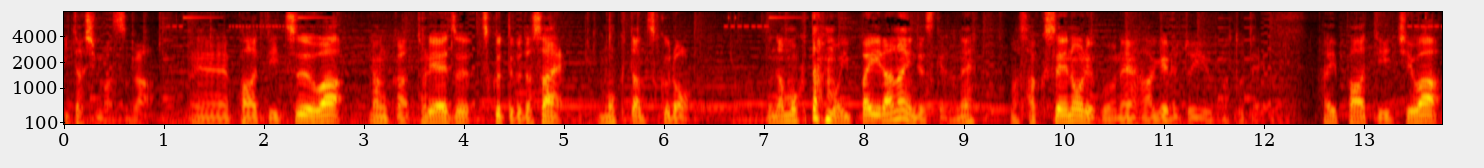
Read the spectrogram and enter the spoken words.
いたしますが、えーパーティー2はなんかとりあえず作ってください。木炭作ろう。そんな木炭もいっぱいいらないんですけどね、まあ、作成能力をね上げるということで。はいパーティー1は、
